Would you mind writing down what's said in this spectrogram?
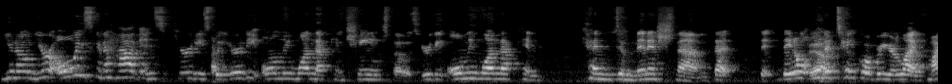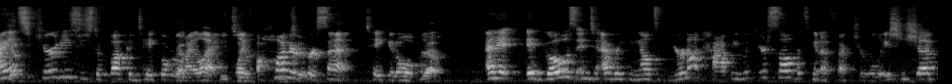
You know, you're always going to have insecurities, but you're the only one that can change those. You're the only one that can can diminish them. That they, they don't Yeah. need to take over your life. My Yep. insecurities used to fucking take over Yep. my life. Like Me 100% take it over. Yep. And it, it goes into everything else. If you're not happy with yourself, it's going to affect your relationship.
